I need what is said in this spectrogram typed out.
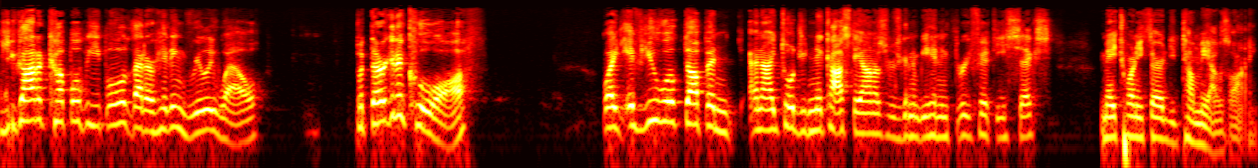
you got a couple people that are hitting really well, but they're going to cool off. Like, if you looked up and, and I told you Nick Castellanos was going to be hitting 356 May 23rd, you'd tell me I was lying.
